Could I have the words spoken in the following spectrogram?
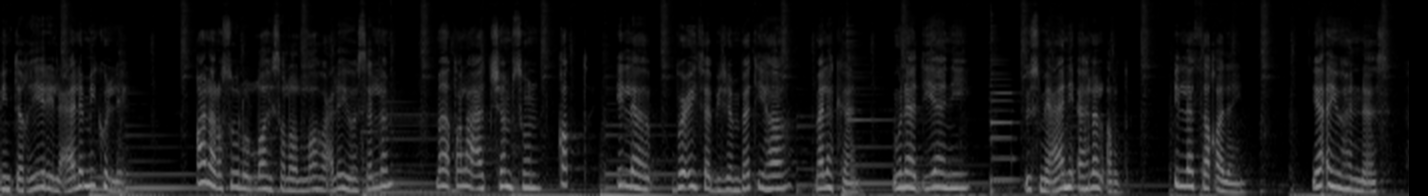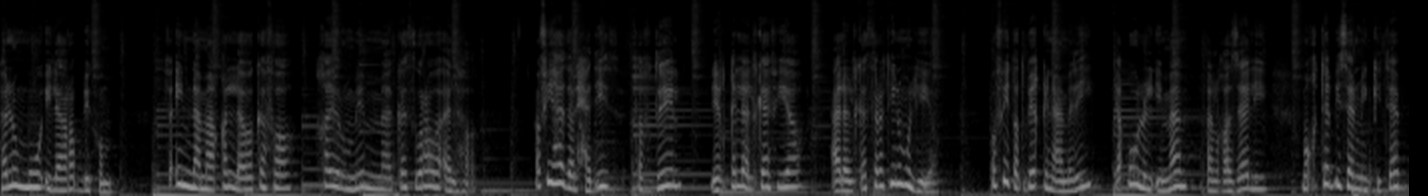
من تغيير العالم كله. قال رسول الله صلى الله عليه وسلم ما طلعت شمس قط إلا بعث بجنبتها ملكان يناديان يسمعان أهل الأرض إلا الثقلين. يا أيها الناس هلموا إلى ربكم فإن ما قل وكفى خير مما كثر وألهى. وفي هذا الحديث تفضيل للقلة الكافية على الكثرة الملهية. وفي تطبيق عملي يقول الإمام الغزالي مقتبسا من كتاب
